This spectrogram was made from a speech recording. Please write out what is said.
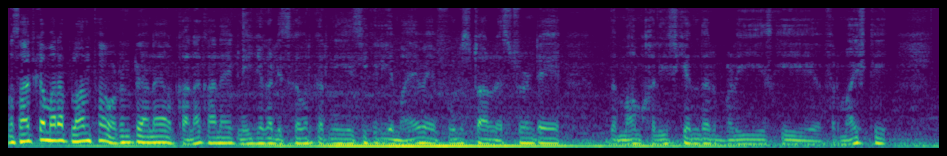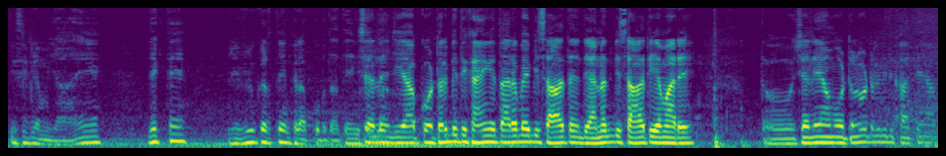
बस आज का हमारा प्लान था होटल पे आना है और खाना खाना है एक नई जगह डिस्कवर करनी है। इसी के लिए माए हुए फुल स्टार रेस्टोरेंट है दमाम खलीज के अंदर। बड़ी इसकी फरमाइश थी। इसीलिए हम यहाँ आए हैं। देखते हैं। रिव्यू करते हैं फिर आपको बताते हैं चलें जी आपको होटल भी दिखाएंगे तारा भाई भी साथ हैं दयानत भी साथ ही हमारे तो चले हम होटल होटल भी दिखाते हैं आप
